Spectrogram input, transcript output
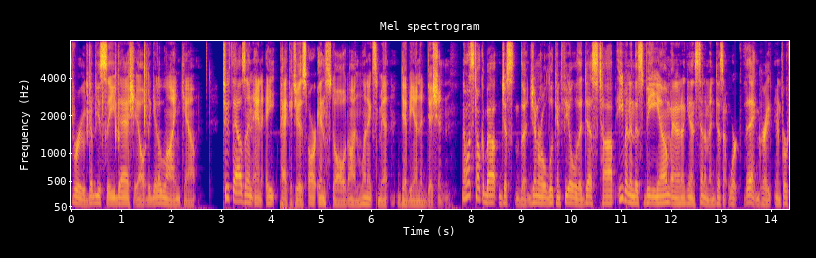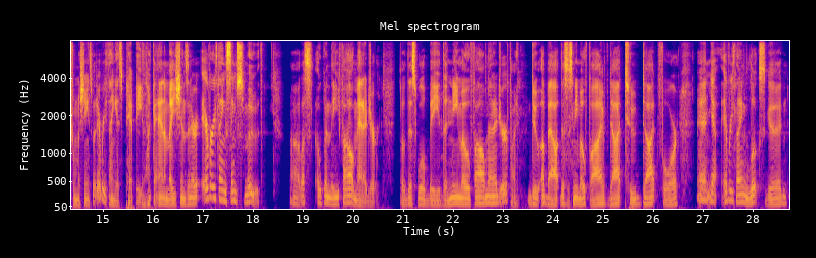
through wc-l to get a line count. 2008 packages are installed on Linux Mint Debian Edition. Now let's talk about just the general look and feel of the desktop. Even in this VM, and again, Cinnamon doesn't work that great in virtual machines, but everything is peppy, like the animations and everything seems smooth. Uh, let's open the file manager. So this will be the Nemo file manager. If I do about, this is Nemo 5.2.4. And yeah, everything looks good.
